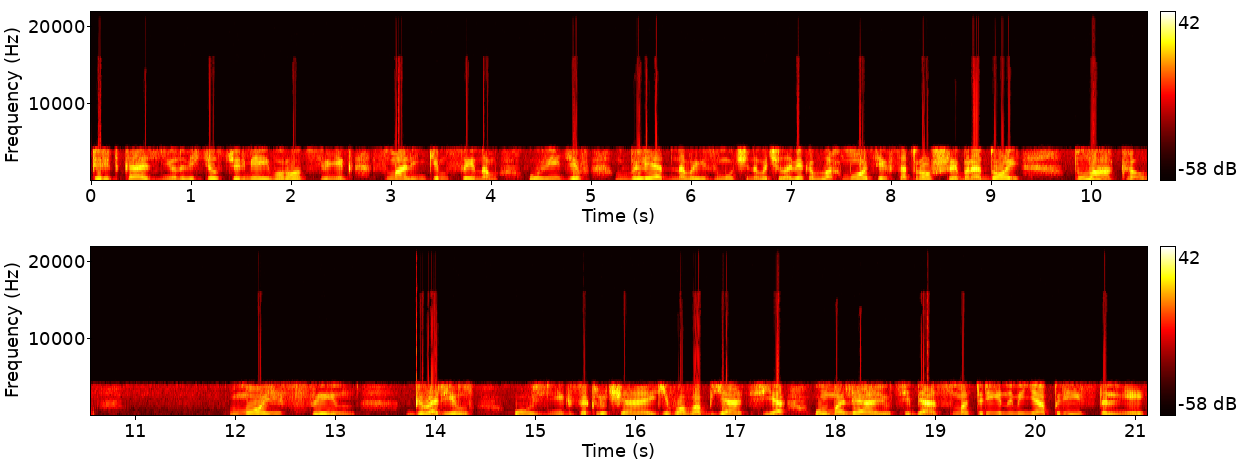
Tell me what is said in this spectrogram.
перед казнью навестил в тюрьме его родственник с маленьким сыном. Увидев бледного, измученного человека в лохмотьях с отросшей бородой, плакал. «Мой сын!» — говорил узник, заключая его в объятия, умоляю тебя, смотри на меня пристальней.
